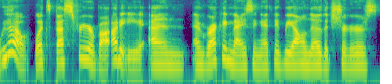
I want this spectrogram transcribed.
yeah, what's best for your body and and recognizing. I think we all know that sugar's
